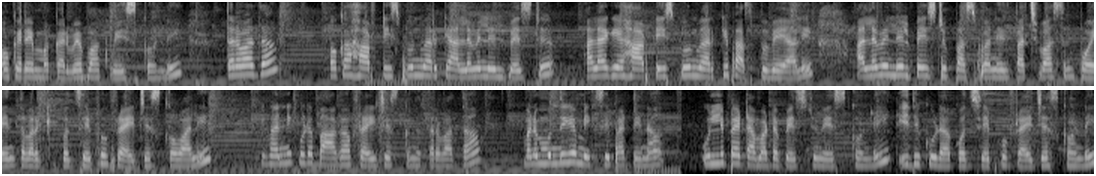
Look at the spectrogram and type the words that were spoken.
ఒక రెమ్మ కరివేపాకు వేసుకోండి. తర్వాత ఒక హాఫ్ టీ స్పూన్ వరకు అల్లం వెల్లుల్లి పేస్ట్ అలాగే హాఫ్ టీ స్పూన్ వరకు పసుపు వేయాలి. అల్లం వెల్లుల్లి పేస్ట్ పసుపు అనేది పచ్చివాసన పోయేంత వరకు కొద్దిసేపు ఫ్రై చేసుకోవాలి. ఇవన్నీ కూడా బాగా ఫ్రై చేసుకున్న తర్వాత మనం ముందుగా మిక్సీ పట్టిన ఉల్లిపాయ టమాటో పేస్ట్ని వేసుకోండి. ఇది కూడా కొద్దిసేపు ఫ్రై చేసుకోండి.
